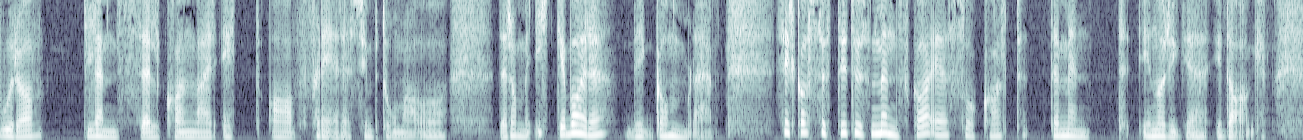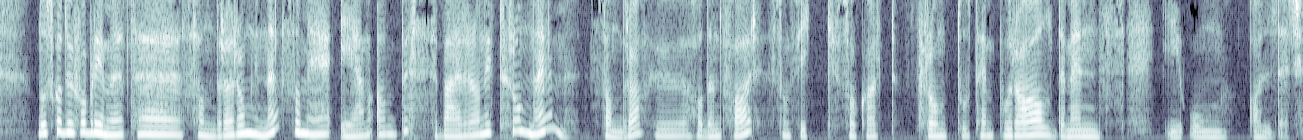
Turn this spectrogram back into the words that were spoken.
hvorav glemsel kan være ett av flere symptomer. Og det rammer ikke bare de gamle. Ca. 70 000 mennesker er såkalt dement i Norge i dag. Nå skal du få bli med til Sandra Rogne, som er en av bussebærerne i Trondheim. Sandra hun hadde en far som fikk såkalt frontotemporal demens i ung alder.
